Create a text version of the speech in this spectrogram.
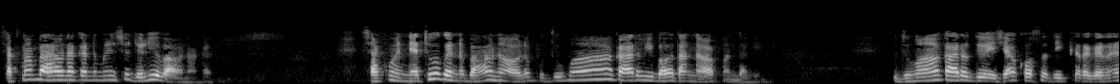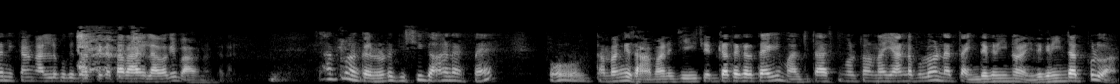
සක්මන් භාවනා කරන මිනිස්සු ජොලිය භාවනා කරනවා. සක්මන් නැතුව කරන භාවනාවල පුදුමාකාර විභව තණ්හාවක් මම දකිනවා. පුදුමාකාර ද්වේෂය කොස්ස දික් කරගෙන නිකන් අල්ලපු ගෙදරට එක තරහ වෙලා වගේ භාවනා කරනවා. සක්මන් කරනකොට කිසි ගාණක් නැහැ. ඕ තමන්ගේ සාමාන්‍ය ජීවිතයත් ගත කරත හැකි মালටි ටාස්කින් වලට නම් යන්න පුළුවන් නැත්නම් ඉඳගෙන ඉන්නවා ඉඳගෙන ඉන්නත් පුළුවන්.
